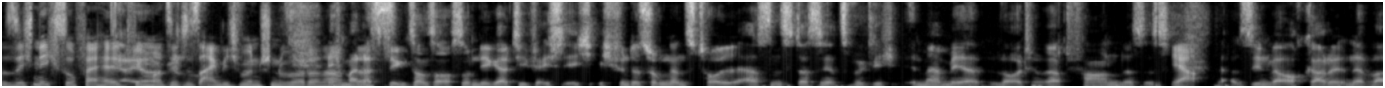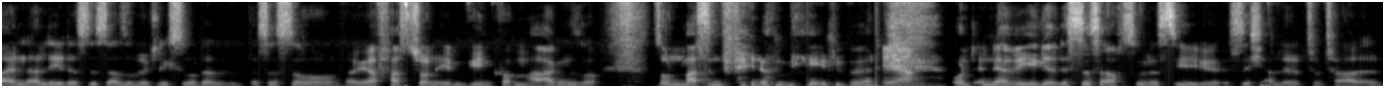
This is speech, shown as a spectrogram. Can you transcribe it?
sich nicht so verhält, wie man genau. sich das eigentlich wünschen würde. Ne? Ich meine, das, das klingt sonst auch so negativ. Ich, ich, ich finde das schon ganz toll. Erstens, dass jetzt wirklich immer mehr Leute Rad fahren. Das ist, ja. das sehen wir auch gerade in der Weidenallee das ist also wirklich so, dass es so ja fast schon eben wie in Kopenhagen so so ein Massenphänomen wird. Ja. Und in der Regel ist es auch so, dass die sich alle total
